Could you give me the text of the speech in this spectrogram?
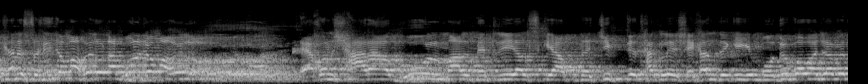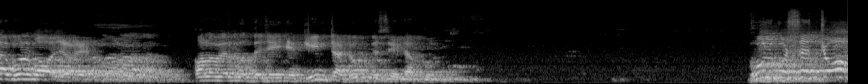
এখানে সহি জমা হইল না ভুল জমা হইল? এখন সারা ভুল মাল মেটেরিয়ালসকে আপনি চিপতে থাকলে সেখান থেকে কি মধু পাওয়া যাবে না ভুল পাওয়া যাবে? কলমের মধ্যে যে ইনটা ঢুকতেছে এটা ভুল। ভুল করছে, চোখ।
